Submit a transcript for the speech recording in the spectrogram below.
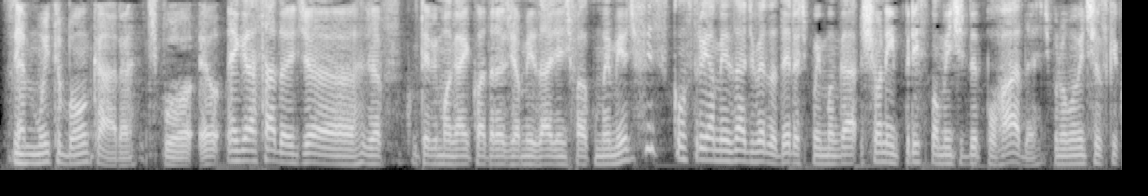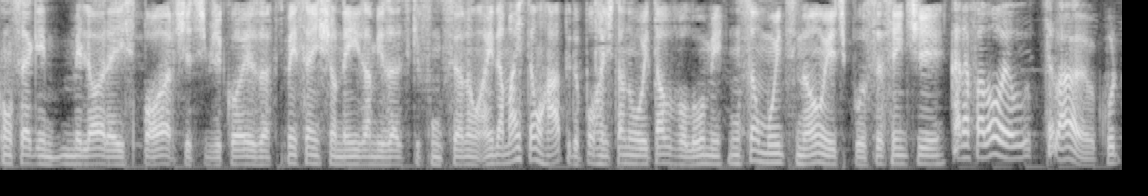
Sim. É muito bom, cara. Tipo, eu... é engraçado, a gente já, já teve mangá em quadrados de amizade, a gente fala como é meio difícil construir amizade verdadeira, tipo, em mangá shonen principalmente de porrada. Tipo, normalmente os que conseguem melhor é esporte, esse tipo de coisa. Se pensar em shonens, amizades que funcionam ainda mais tão rápido, porra, a gente tá no oitavo volume, não são muitos não, e tipo, você sente... O cara fala, ô, eu, sei lá, eu curto,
